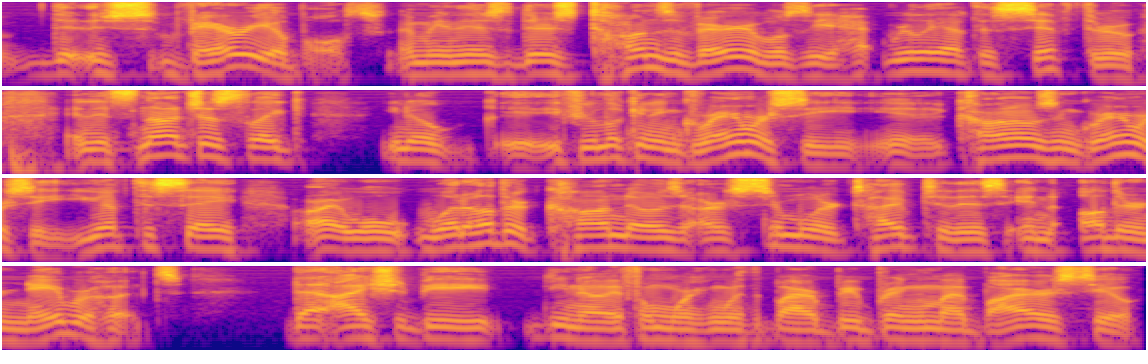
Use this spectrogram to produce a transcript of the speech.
there's variables. I mean, there's there's tons of variables that you ha- really have to sift through, and it's not just like you know, if you're looking in Gramercy, uh, condos in Gramercy, you have to say, all right, well, what other condos are similar type to this in other neighborhoods? That I should be, you know, if I'm working with a buyer, be bringing my buyers to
